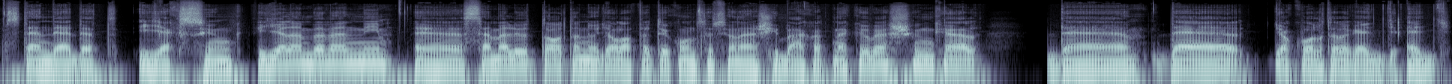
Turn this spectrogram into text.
standardet igyekszünk figyelembe venni, ö, szem előtt tartani, hogy alapvető koncepcionális hibákat ne kövessünk el, de, de gyakorlatilag egy, egy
